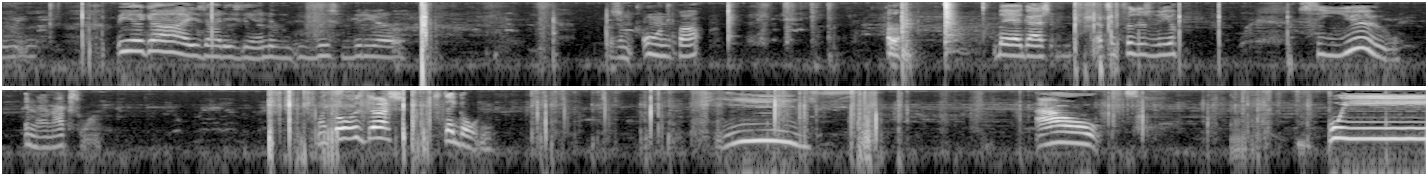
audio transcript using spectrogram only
but yeah guys, that is the end of this video. Some orange pop. Oh. But yeah guys, that's it for this video see you in the next one. Like always, guys, stay golden. Peace. Out. Boy.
